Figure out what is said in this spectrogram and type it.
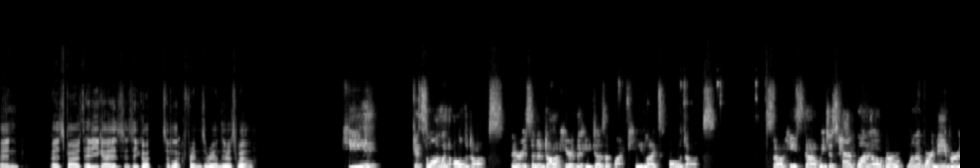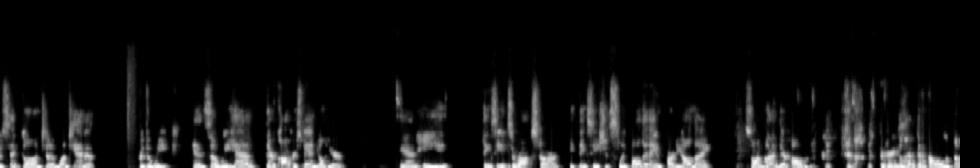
And as far as Eddie goes, has he got sort of like friends around there as well? He gets along with all the dogs. There isn't a dog here that he doesn't like. He likes all the dogs. So he's got, we just had one over, one of our neighbors had gone to Montana for the week. And so we had their Cocker Spaniel here. And he thinks he's a rock star. He thinks he should sleep all day and party all night. So I'm glad they're home. Very glad they're home.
